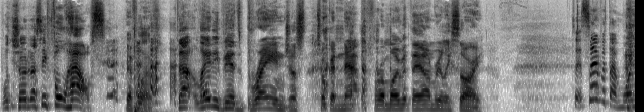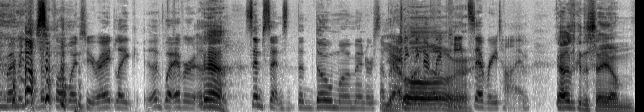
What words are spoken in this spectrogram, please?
what show did I say? Full House. Yeah, full house. That Ladybeard's brain just took a nap for a moment there. I'm really sorry. So it's not about that one moment you look forward to, right? Like uh, whatever. uh, Yeah. Simpsons, the though moment or something. Yeah. Anything Oh, that repeats every time. Yeah, I was gonna say um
